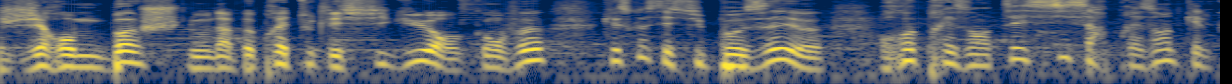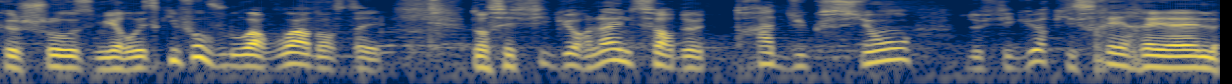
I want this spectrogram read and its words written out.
Jérôme Bosch. Nous on a à peu près toutes les figures qu'on veut. Qu'est-ce que c'est supposé représenter si ça représente quelque chose, Miro? Est-ce qu'il faut vouloir voir dans dans ces figures-là une sorte de traduction de figures qui seraient réelles.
